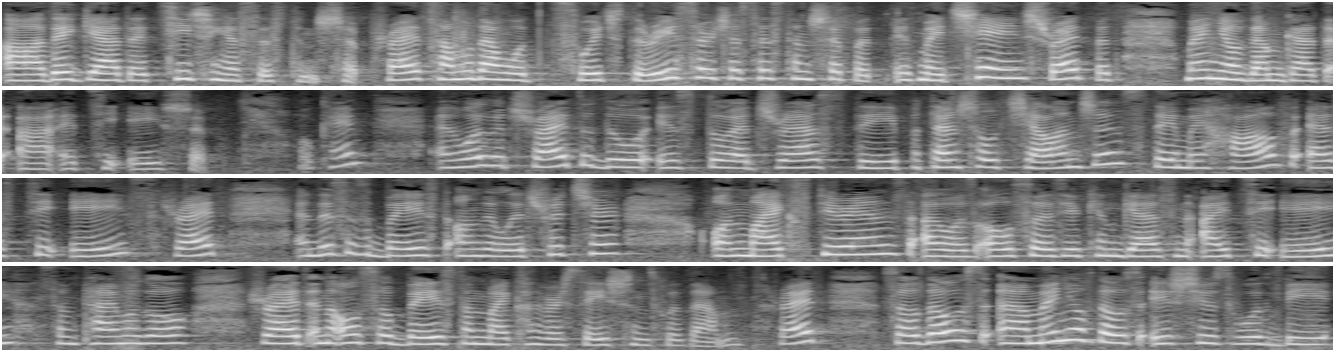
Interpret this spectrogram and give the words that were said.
uh, they get a teaching assistantship, right? Some of them would switch to research assistantship, but it may change, right? But many of them get uh, a TA ship. Okay, and what we try to do is to address the potential challenges they may have as TAs, right? And this is based on the literature. On my experience, I was also, as you can guess, an ITA some time ago, right? And also based on my conversations with them, right? So those, uh, many of those issues would be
